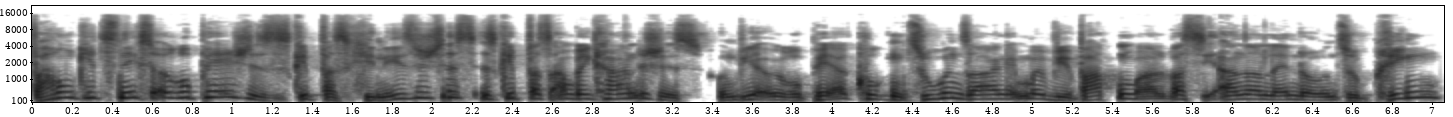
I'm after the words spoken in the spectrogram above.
Warum gibt es nichts Europäisches? Es gibt was Chinesisches, es gibt was Amerikanisches. Und wir Europäer gucken zu und sagen immer, wir warten mal, was die anderen Länder uns so bringen,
